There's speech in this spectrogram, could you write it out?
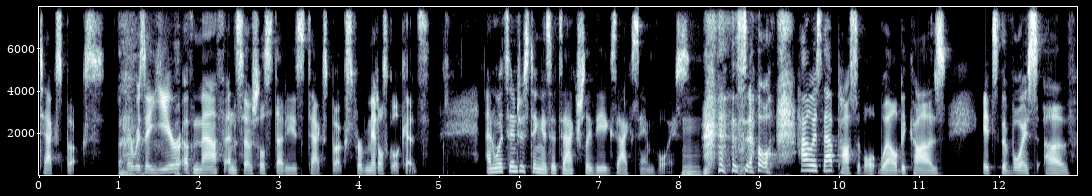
textbooks. There was a year of math and social studies textbooks for middle school kids. And what's interesting is it's actually the exact same voice. so, how is that possible? Well, because it's the voice of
